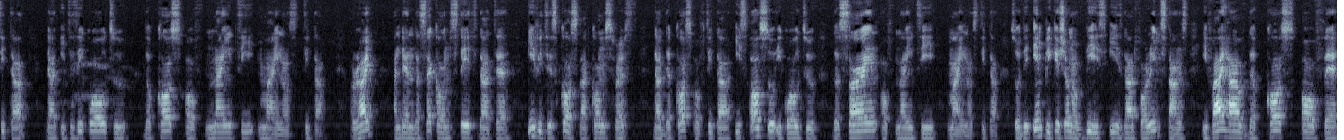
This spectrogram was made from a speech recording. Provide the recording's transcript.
theta, that it is equal to the cos of 90 minus theta. All right. And then the second states that uh, if it is cos that comes first, that the cos of theta is also equal to the sine of 90 minus theta. So the implication of this is that, for instance, if I have the cos of, uh,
